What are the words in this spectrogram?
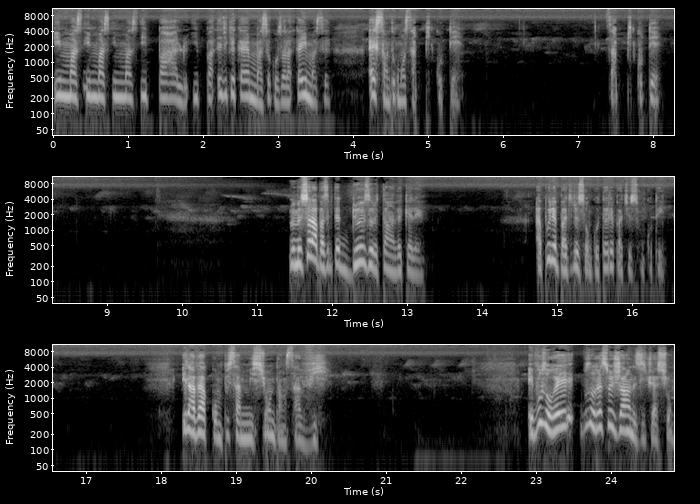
Il masse, il masse, il masse, il parle, il parle. Elle dit que quand elle massait comme ça, quand il massait, elle sentait comment ça picotait. Ça picotait. Le monsieur a passé peut-être deux heures de temps avec elle. Hein. Après, il est parti de son côté, elle est partie de son côté. Il avait accompli sa mission dans sa vie. Et vous aurez, vous aurez ce genre de situation.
